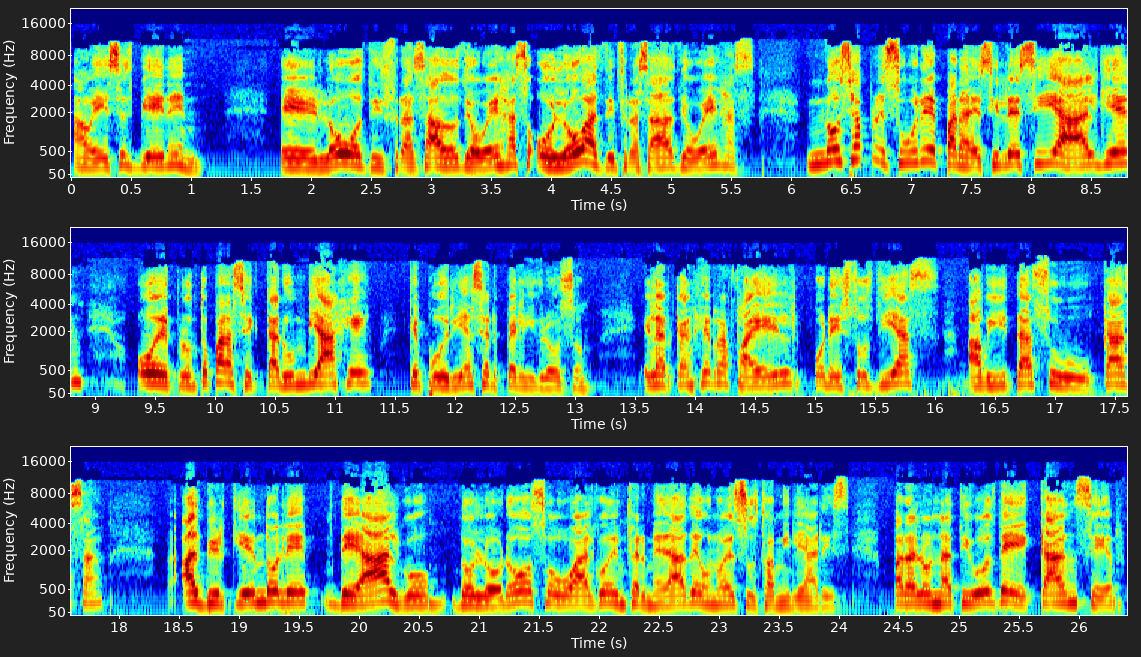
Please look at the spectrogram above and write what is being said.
a veces vienen eh, lobos disfrazados de ovejas o lobas disfrazadas de ovejas. No se apresure para decirle sí a alguien o de pronto para aceptar un viaje que podría ser peligroso. El arcángel Rafael por estos días habita su casa advirtiéndole de algo doloroso o algo de enfermedad de uno de sus familiares. Para los nativos de cáncer,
